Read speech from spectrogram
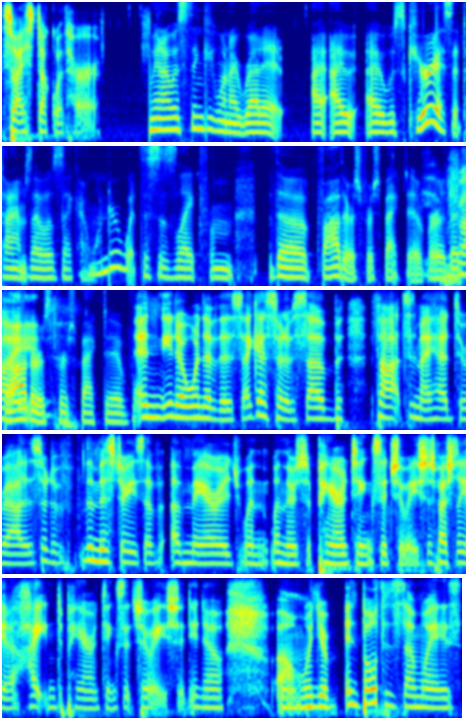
so I stuck with her. I mean, I was thinking when I read it, I, I, I was curious at times. I was like, I wonder what this is like from the father's perspective or the right. daughter's perspective. And, you know, one of this, I guess, sort of sub thoughts in my head throughout is sort of the mysteries of, of marriage when, when there's a parenting situation, especially a heightened parenting situation, you know, um, when you're in both in some ways,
